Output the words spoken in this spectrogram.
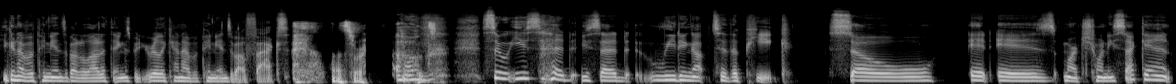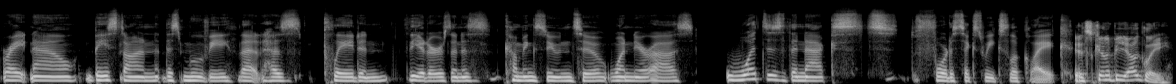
You can have opinions about a lot of things, but you really can't have opinions about facts. That's right. Um, so you said you said leading up to the peak. So it is March 22nd right now, based on this movie that has played in theaters and is coming soon to one near us. What does the next four to six weeks look like? It's going to be ugly.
